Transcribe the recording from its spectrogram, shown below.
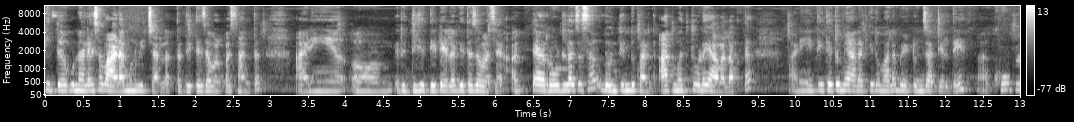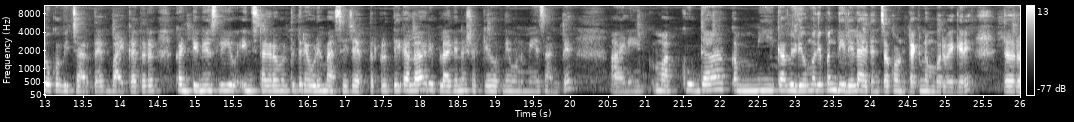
किती कुणाला असं वाडा म्हणून विचारलात तर तिथे जवळपास सांगतात. आणि रिद्धी सिद्धी टेलर तिथे जवळच आहे. त्या रोडलाच असं दोन तीन दुकान आतमध्ये थोडं यावं लागतं. आणि तिथे तुम्ही आलात की तुम्हाला भेटून जातील ते. खूप लोक विचारत आहेत बायका तर कंटिन्युअसली इंस्टाग्रामवरती तर एवढे मेसेज आहेत तर प्रत्येकाला रिप्लाय देणं शक्य होत नाही म्हणून मी हे सांगते. आणि माग खूपदा मी एका व्हिडिओमध्ये पण दिलेला आहे त्यांचा कॉन्टॅक्ट नंबर वगैरे. तर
